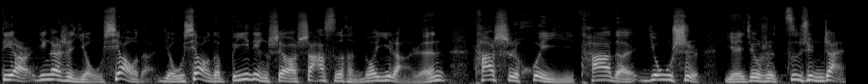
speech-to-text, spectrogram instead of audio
第二应该是有效的，有效的不一定是要杀死很多伊朗人，他是会以他的优势，也就是资讯战，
